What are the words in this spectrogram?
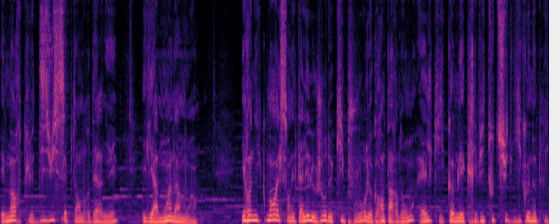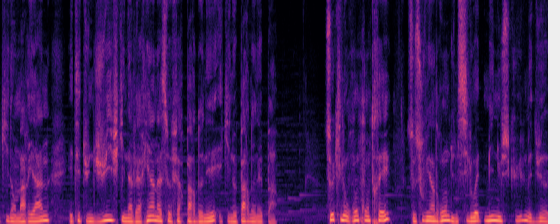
est morte le 18 septembre dernier, il y a moins d'un mois. Ironiquement, elle s'en est allée le jour de Kippour, le grand pardon, elle qui, comme l'écrivit tout de suite Guy dans Marianne, était une juive qui n'avait rien à se faire pardonner et qui ne pardonnait pas. Ceux qui l'ont rencontrée se souviendront d'une silhouette minuscule mais d'une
